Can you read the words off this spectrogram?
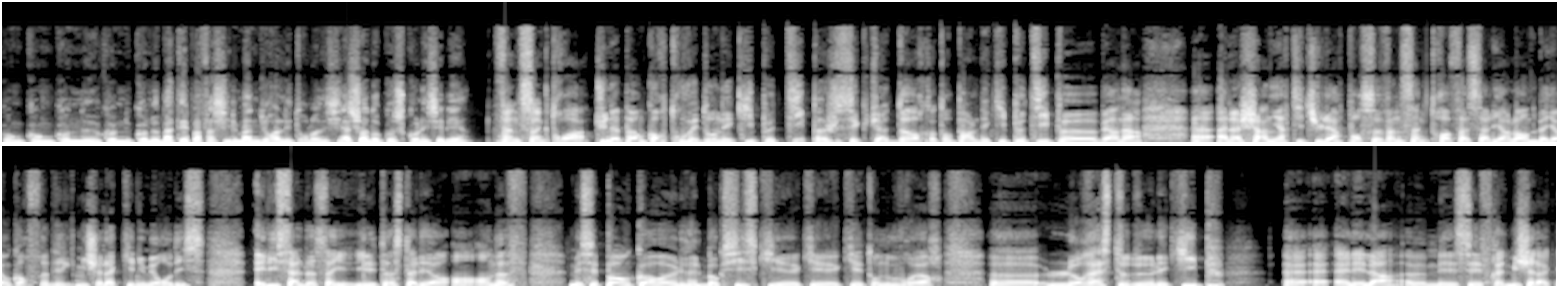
qu'on qu'on ne, ne battait pas facilement durant les tournois de destination, donc on se connaissait bien. 25-3. Tu n'as pas encore trouvé ton équipe type? Je sais que tu adores quand on parle d'équipe type, euh, Bernard. Euh, à la charnière titulaire pour ce 25-3 face à l'Irlande, ben, il y a encore Frédéric Michalak qui est numéro 10. Elissalde, ça y est, il est installé en, en, en neuf, mais c'est pas encore euh, Lionel Boxis qui est, qui est, qui est ton ouvreur. Euh, le reste de l'équipe, euh, elle est là, euh, mais c'est Fred Michalak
